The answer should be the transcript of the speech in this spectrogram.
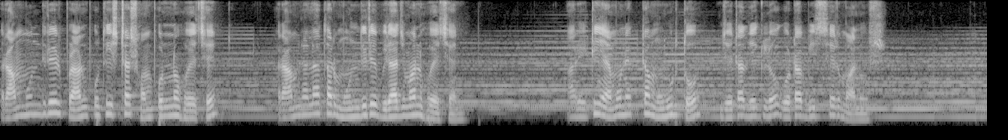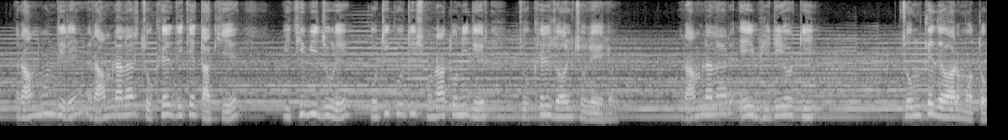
রাম মন্দিরের প্রাণ প্রতিষ্ঠা সম্পন্ন হয়েছে। রামলালা তার মন্দিরে বিরাজমান হয়েছেন। আর এটি এমন একটা মুহূর্ত যেটা দেখল গোটা বিশ্বের মানুষ। রাম মন্দিরে রামলালার চোখের দিকে তাকিয়ে পৃথিবী জুড়ে কোটি কোটি সনাতনীদের চোখের জল চলে এলো। রামলালার এই ভিডিওটি চমকে দেওয়ার মতো।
